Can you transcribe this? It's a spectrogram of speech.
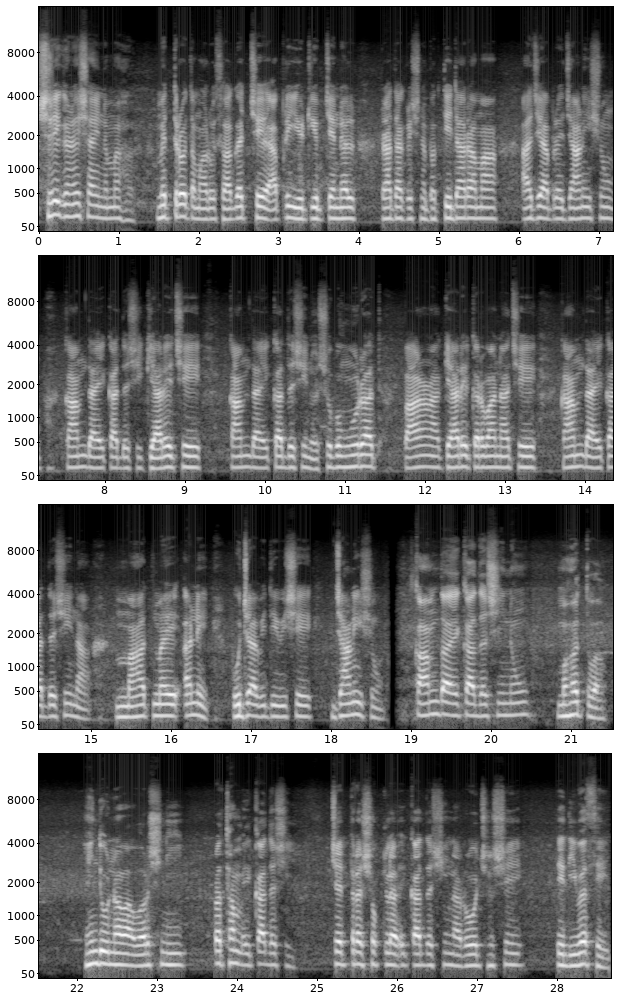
શ્રી ગણેશાય નમઃ. મિત્રો, તમારું સ્વાગત છે આપણી યુટ્યુબ ચેનલ રાધાકૃષ્ણ ભક્તિધારામાં. આજે આપણે જાણીશું કામદા એકાદશી ક્યારે છે, કામદા એકાદશીનો શુભ મુહૂર્ત, પારણા ક્યારે કરવાના છે, કામદા એકાદશીના મહાત્મય અને પૂજા વિધિ વિશે જાણીશું. કામદા એકાદશીનું મહત્ત્વ હિન્દુ નવા વર્ષની પ્રથમ એકાદશી, ચૈત્ર શુક્લ એકાદશીના રોજ હશે તે દિવસે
